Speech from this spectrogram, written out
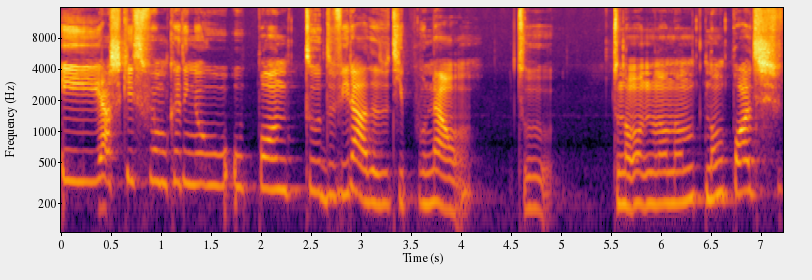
E acho que isso foi um bocadinho o, o ponto de virada, do tipo, não, tu, tu não, não, não, não podes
